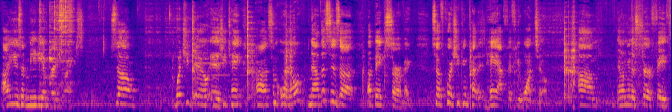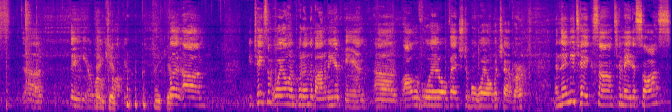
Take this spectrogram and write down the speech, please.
I use a medium grain rice. So what you do is you take uh, some oil. Now this is a, a big serving. So of course you can cut it in half if you want to. Um, and I'm going to stir Faith's uh, thing here while Thank I'm you. talking. Thank you. But um, you take some oil and put it in the bottom of your pan. Uh, olive oil, vegetable oil, whichever. And then you take some tomato sauce.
